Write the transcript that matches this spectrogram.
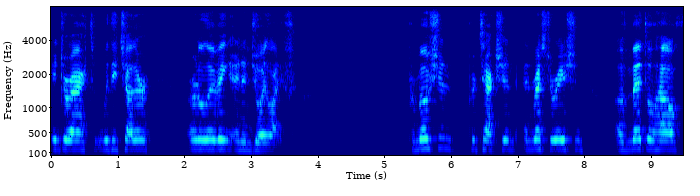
interact with each other, earn a living, and enjoy life. Promotion, protection, and restoration of mental health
